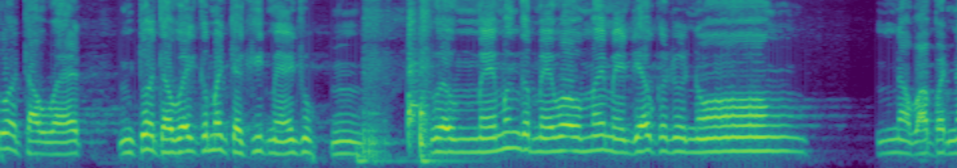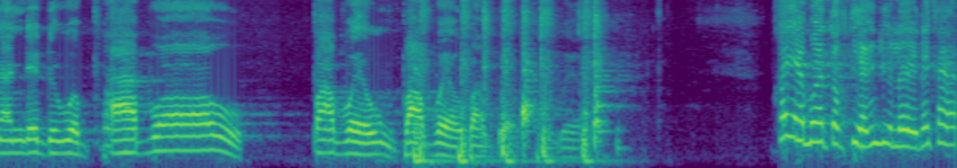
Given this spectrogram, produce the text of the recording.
ตัวเจ้าแวดตัวเจ้าแวดก็ไม่จะคิดแม่จุกอืมตัวแม่มึงกับแม่ว่าไม่แม่เดียวก็ดูน้องนว่าปนันเดดูว่าปาบวาวปาบเวลปาบเวลปาบเวลปาบเวล เขาอย่ามาตกเถียงอยู่เลยนะคะ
